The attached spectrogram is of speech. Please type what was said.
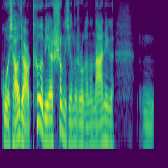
裹小脚特别盛行的时候，可能拿那个嗯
